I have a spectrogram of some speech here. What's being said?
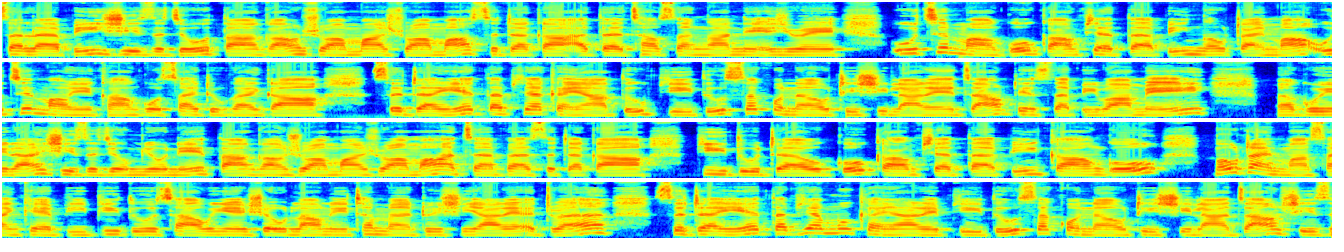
ဆက်လက်ပြီးရေစကြိုးတာကောင်းရွာမရွာမစစ်တပ်ကအသက်65နှစ်အရွယ်ဦးချစ်မောင်ကိုကောင်းဖြတ်တက်ပြီးငုတ်တိုင်မှာဦးချစ်မောင်ရဲ့ခေါင်းကိုစိုက်တူကိုက်ကစစ်တပ်ရဲ့တပ်ဖြတ်ခံရသူပြည်သူ18ဦးထိရှိလာတဲ့အကြောင်းတင်ဆက်ပေးပါမယ်။မကွေးတိုင်းရေစကြိုးမြို့နယ်တာကောင်းရွာမရွာမအကြံဖက်စစ်တပ်ကပြည်သူတအုပ်ကိုကောင်းဖြတ်တက်ပြီးကောင်းကိုငုတ်တိုင်မှာဆိုင်ခဲ့ပြီးပြည်သူ6ရဲ့ရုပ်လောင်းတွေထပ်မံတွေ့ရှိရတဲ့အတွက်စစ်တပ်ရဲ့တပ်ဖြတ်မှုခံရတဲ့ပြည်သူ18ဦးထိရှိလာကြောင်းရေစ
